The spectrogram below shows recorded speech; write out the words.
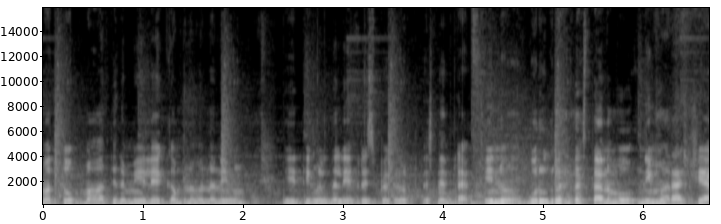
ಮತ್ತು ಮಾತಿನ ಮೇಲೆ ಗಮನವನ್ನು ನೀವು ಈ ತಿಂಗಳಿನಲ್ಲಿ ಹರಿಸಬೇಕಾಗುತ್ತದೆ ಸ್ನೇಹಿತರೆ. ಇನ್ನು ಗುರುಗ್ರಹದ ಸ್ಥಾನವು ನಿಮ್ಮ ರಾಶಿಯ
